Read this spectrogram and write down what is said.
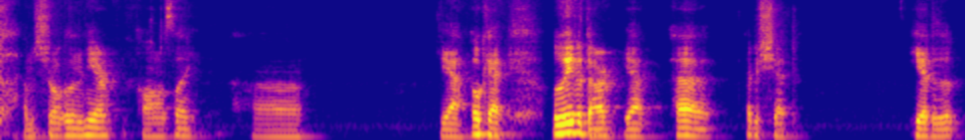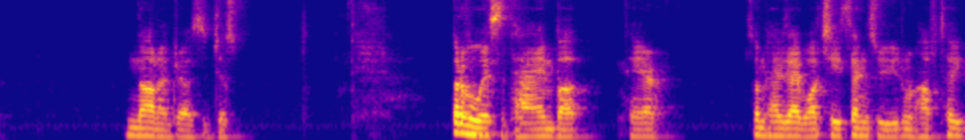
I'm struggling here, honestly. Uh, yeah, okay. We'll leave it there. Yeah. Uh, that was shit. He had it. Not interested. Just bit of a waste of time, but here. Sometimes I watch these things so you don't have to.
